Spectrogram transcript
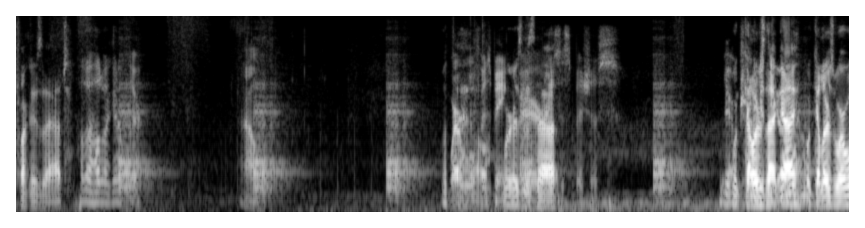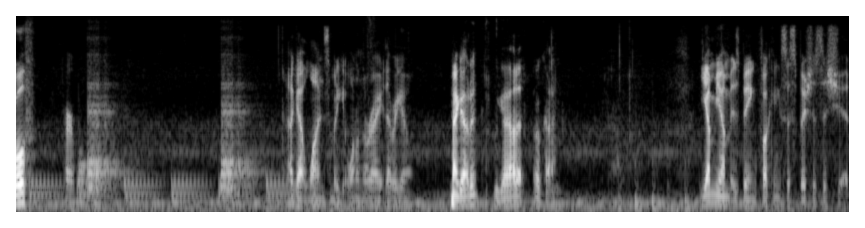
Fuck is that? How the hell do I get up there? Oh, What the werewolf hell? is being Where is this very at? suspicious. Yeah, What trying to color's that guy? other one. What color's werewolf? Purple. I got one. Somebody get one on the right. There we go. I got it. We got it? Okay. Yum Yum is being fucking suspicious as shit.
